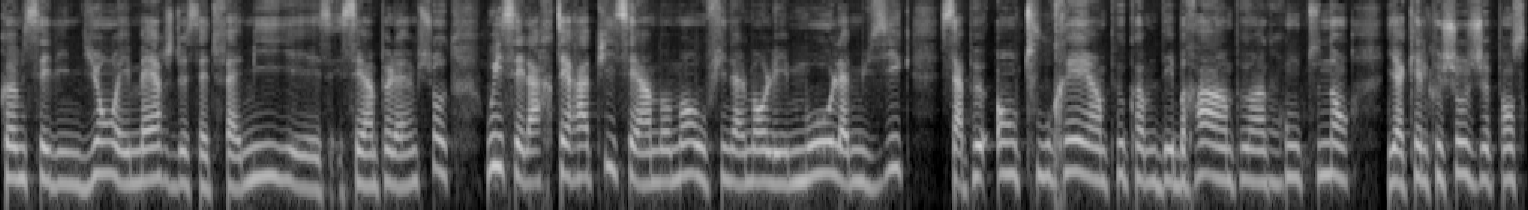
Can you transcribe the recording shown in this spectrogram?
comme Céline Dion émerge de cette famille, et c'est un peu la même chose. Oui, c'est l'art-thérapie, c'est un moment où finalement les mots, la musique, ça peut entourer un peu comme des bras un peu incontenants. Il y a quelque chose, je pense,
